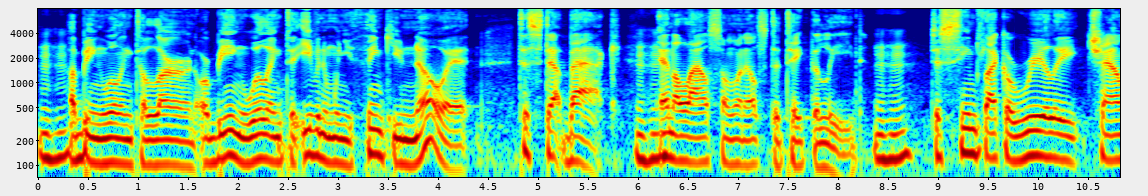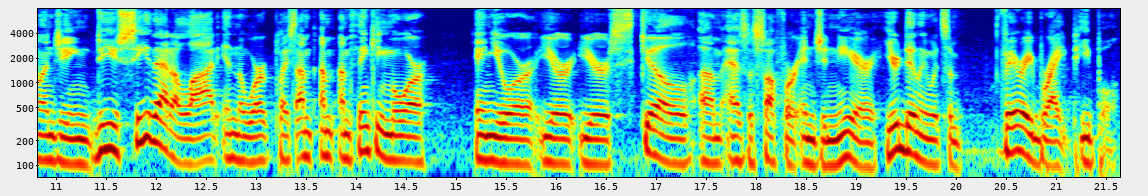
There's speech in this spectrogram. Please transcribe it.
Mm-hmm. of being willing to learn, or being willing to, even when you think you know it, to step back Mm-hmm. and allow someone else to take the lead. Mm-hmm. Just seems like a really challenging. Do you see that a lot in the workplace? I'm, I'm, I'm thinking more in your your your skill um, as a software engineer. You're dealing with some very bright people.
